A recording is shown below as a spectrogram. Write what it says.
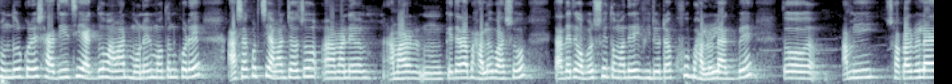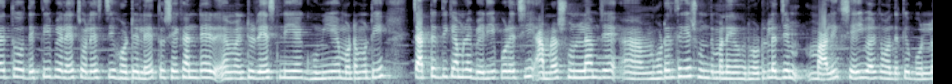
সুন্দর করে সাজিয়েছি, একদম আমার মনের মতন করে। আশা করছি আমার যত মানে আমার কে যারা ভালোবাসো, তাদের অবশ্যই তোমাদের এই ভিডিওটা খুব ভালো লাগবে। তো আমি সকালবেলায় তো দেখতেই পেলে চলে এসেছি হোটেলে, তো সেখানে একটু রেস্ট নিয়ে ঘুমিয়ে মোটামুটি চারটের দিকে আমরা বেরিয়ে পড়েছি। আমরা শুনলাম যে হোটেল থেকে শুনতে মানে হোটেলের যে মালিক, সেই আর কি আমাদেরকে বলল।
